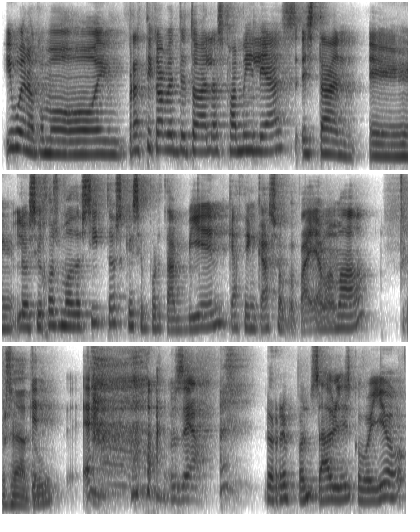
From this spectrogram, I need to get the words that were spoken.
Y bueno, como en prácticamente todas las familias están eh, los hijos modositos que se portan bien, que hacen caso a papá y a mamá, O sea, tú. que- o sea, los responsables como yo.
